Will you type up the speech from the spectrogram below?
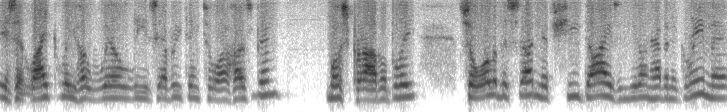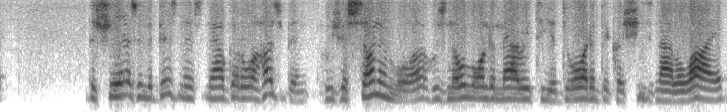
Is it likely her will leaves everything to her husband? Most probably. So all of a sudden, if she dies and you don't have an agreement, the shares in the business now go to a husband who's your son in law, who's no longer married to your daughter because she's not alive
